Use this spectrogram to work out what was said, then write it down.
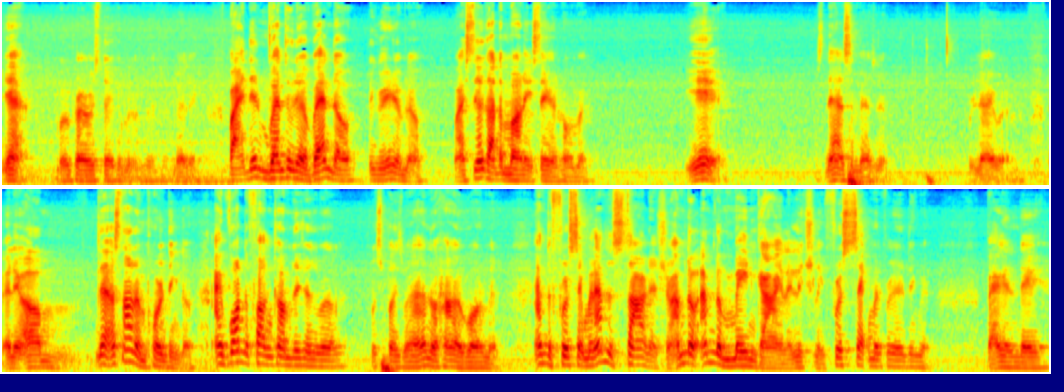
Yeah, my parents there. But I didn't went to the event though, the greet though. But I still got the money staying at home, man. Yeah, so that's amazing. Anyway, anyway, um, that's not an important thing though. I won the fucking competition as well. First place, man. I don't know how I won, man. I'm the first segment. I'm the star of that show. I'm the I'm the main guy, like literally first segment for anything. Back in the day,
